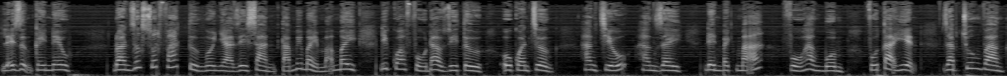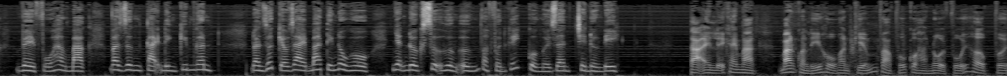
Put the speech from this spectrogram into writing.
lễ dựng cây nêu. Đoàn rước xuất phát từ ngôi nhà di sản 87 Mã Mây đi qua phố Đào Duy Từ, Ô Quan Trường, Hàng Chiếu, Hàng Dây, Đền Bạch Mã, phố Hàng Buồm, phố Tạ Hiện, dạp chuông vàng về phố Hàng Bạc và dừng tại đình Kim Ngân – đoàn rước kéo dài 3 tiếng đồng hồ, nhận được sự hưởng ứng và phấn khích của người dân trên đường đi. Tại lễ khai mạc, Ban Quản lý Hồ Hoàn Kiếm và phố cổ Hà Nội phối hợp với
